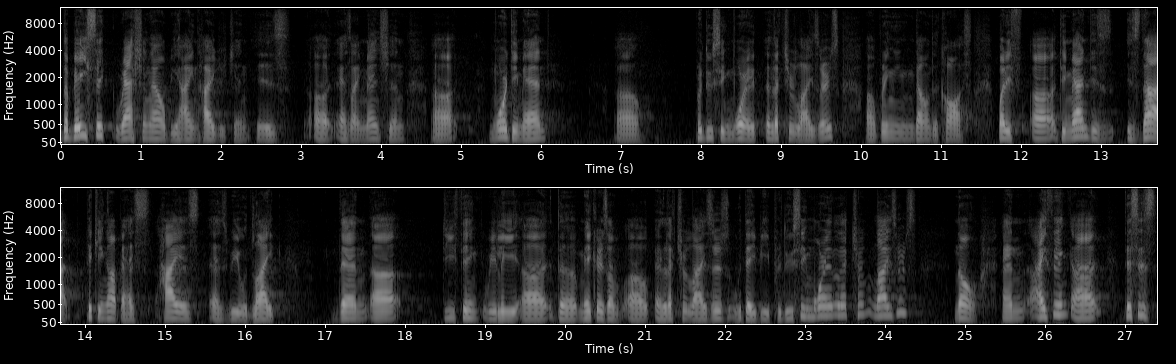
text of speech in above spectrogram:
the basic rationale behind hydrogen is, as I mentioned, more demand, uh, producing more electrolyzers, uh, bringing down the cost. But if uh, demand is, is not picking up as high as, as we would like, then uh, do you think really uh, the makers of electrolyzers, would they be producing more electrolyzers? No. And I think uh, this is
